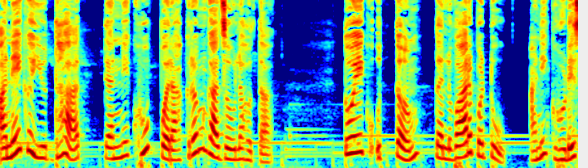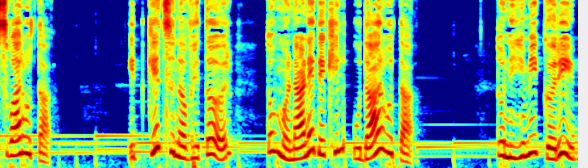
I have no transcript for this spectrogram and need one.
अनेक युद्धात त्यांनी खूप पराक्रम गाजवला होता. तो एक उत्तम तलवारपटू आणि घोडेस्वार होता. इतकेच नव्हे तर तो मनाने देखील उदार होता. तो नेहमी गरीब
